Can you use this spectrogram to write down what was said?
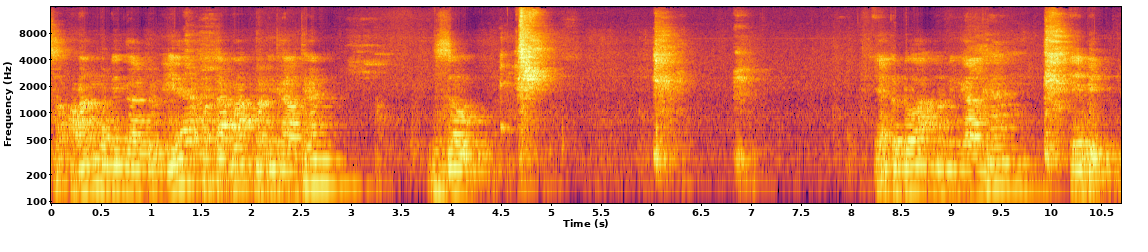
seorang meninggal dunia pertama meninggalkan zauj yang kedua meninggalkan ibid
